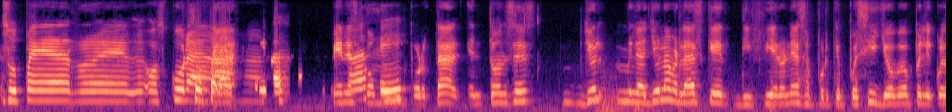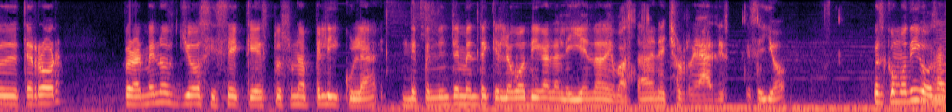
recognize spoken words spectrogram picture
súper eh, oscura. Super es como un portal. Entonces, yo, mira, yo la verdad es que difiero en eso, porque pues sí, yo veo películas de terror, pero al menos yo sí sé que esto es una película, independientemente que luego diga la leyenda de basada en hechos reales, qué sé yo. Pues como digo, o sea,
